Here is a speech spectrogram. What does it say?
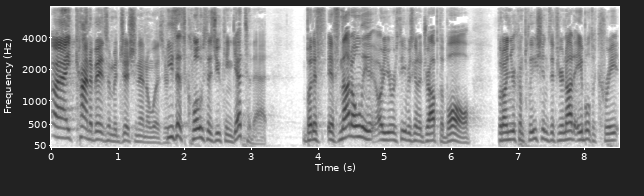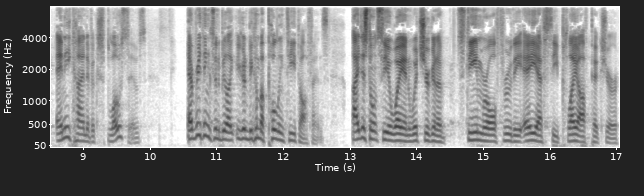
Uh, he kind of is a magician and a wizard. He's as close as you can get to that. But if, if not only are your receivers going to drop the ball, but on your completions, if you're not able to create any kind of explosives, everything's going to be like you're going to become a pulling teeth offense. I just don't see a way in which you're going to steamroll through the AFC playoff picture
